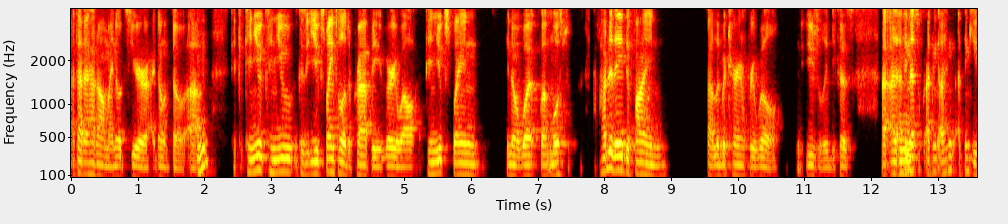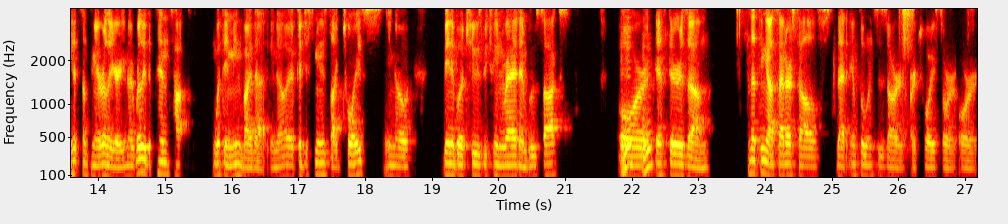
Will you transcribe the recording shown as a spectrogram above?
I thought I had on my notes here. I don't though. Uh, mm-hmm. Can you can you because you explained total depravity very well. Can you explain you know what what most how do they define uh, libertarian free will usually because I, I, think mm-hmm. that's I think I think I think you hit something earlier you know it really depends how what they mean by that you know if it just means like choice you know being able to choose between red and blue socks mm-hmm, or mm-hmm. if there's um nothing outside ourselves that influences our our choice or or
